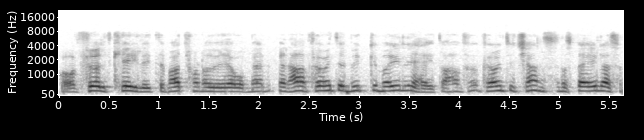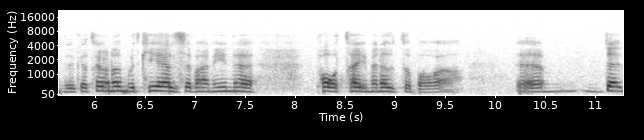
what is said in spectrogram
har följt Kiel lite matcher nu i år men, men han får inte mycket möjligheter. Han får inte chansen att spela så mycket. Jag tror nu mot Kielce var han inne ett par, tre minuter bara. Um, det,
